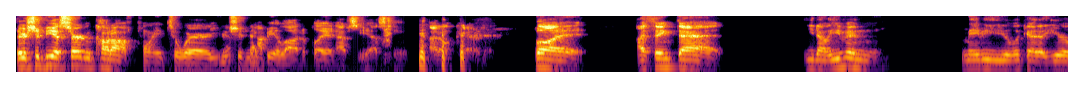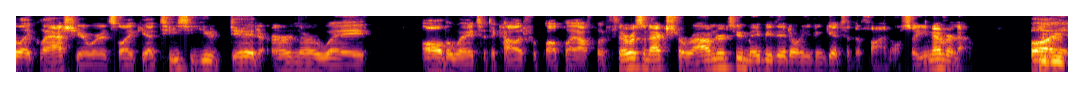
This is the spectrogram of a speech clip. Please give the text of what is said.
there should be a certain cutoff point to where you should not be allowed to play an FCS team. I don't care, but I think that you know even maybe you look at a year like last year where it's like, yeah, TCU did earn their way all the way to the college football playoff. But if there was an extra round or two, maybe they don't even get to the final. So you never know. But mm-hmm.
